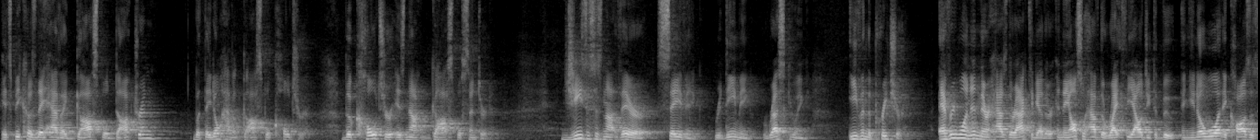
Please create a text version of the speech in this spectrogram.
It's because they have a gospel doctrine, but they don't have a gospel culture. The culture is not gospel centered. Jesus is not there saving, redeeming, rescuing, even the preacher. Everyone in there has their act together, and they also have the right theology to boot. And you know what? It causes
